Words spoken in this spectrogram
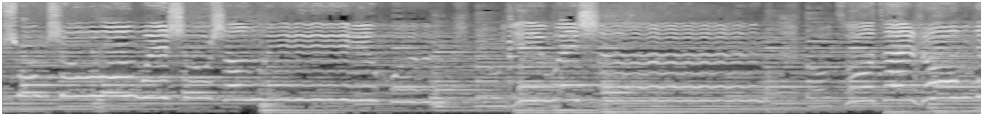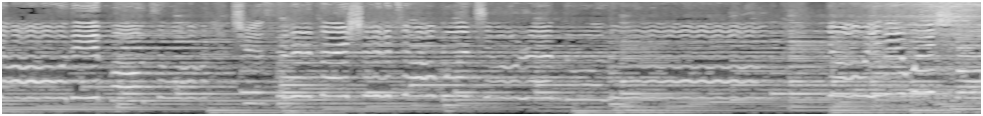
双手安慰受伤灵魂，有一位神，高坐在荣耀的宝座，却死在世家挽救人堕落。有一位神。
